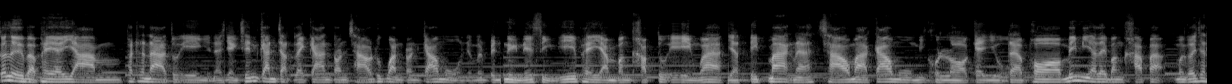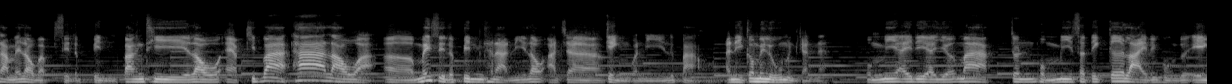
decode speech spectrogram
ก็เลยแบบพยายามพัฒนาตัวเองอยู่นะอย่างเช่นการจัดรายการตอนเช้าทุกวันตอน9ก้าโมงเนี่ยมันเป็นหนึ่งในสิ่งที่พยายามบังคับตัวเองว่าอย่าติดมากนะ เช้ามา9ก้าโมงมีคนรอแกอยู่ แต่พอไม่มีอะไรบังคับอะ่ะมันก็จะทำให้เราแบบศิลปิน บางทีเราแอบคิดว่าถ้าเราอะเออไม่ศิลปินขนาดนี้เราอาจจะเก่งกว่านี้หรือเปล่า อันนี้ก็ไม่รู้เหมือนกันนะผมมีไอเดียเยอะมาก จนผมมีสติกเกอร์ลน์เป็นของตัวเอง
